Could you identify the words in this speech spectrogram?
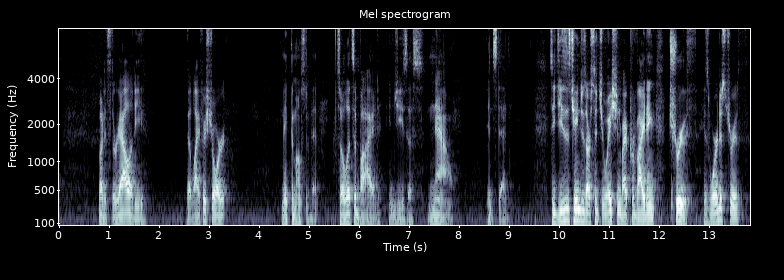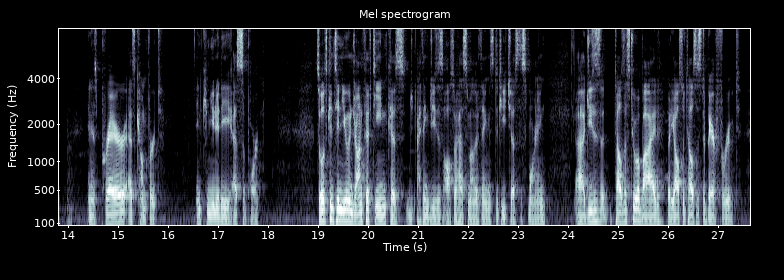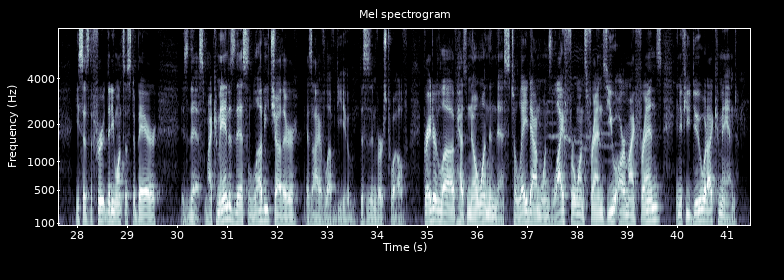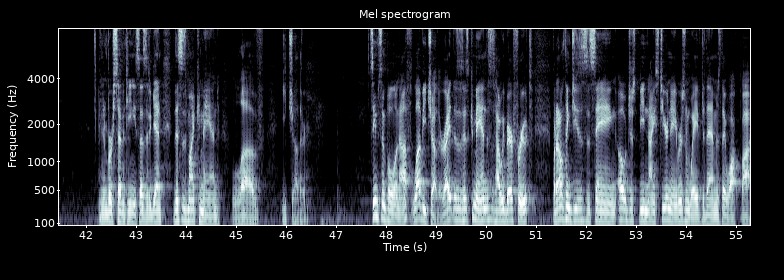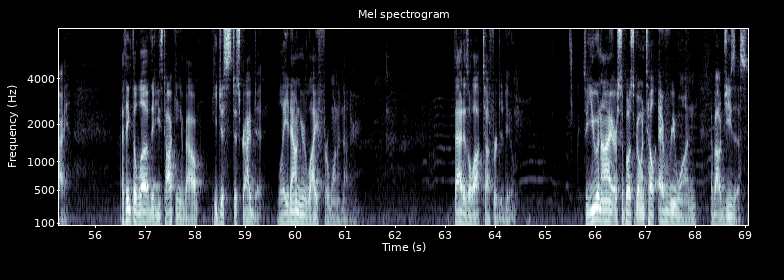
but it's the reality that life is short. Make the most of it. So let's abide in Jesus now instead. See, Jesus changes our situation by providing truth. His word is truth, and his prayer as comfort, in community as support. So let's continue in John 15 because I think Jesus also has some other things to teach us this morning. Uh, Jesus tells us to abide, but he also tells us to bear fruit. He says the fruit that he wants us to bear is this My command is this love each other as I have loved you. This is in verse 12. Greater love has no one than this to lay down one's life for one's friends. You are my friends, and if you do what I command. And in verse 17, he says it again This is my command love each other. Seems simple enough. Love each other, right? This is his command. This is how we bear fruit. But I don't think Jesus is saying, oh, just be nice to your neighbors and wave to them as they walk by. I think the love that he's talking about, he just described it. Lay down your life for one another. That is a lot tougher to do. So you and I are supposed to go and tell everyone about Jesus.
